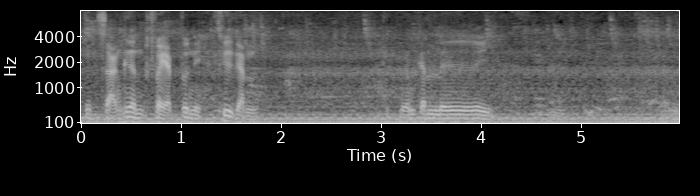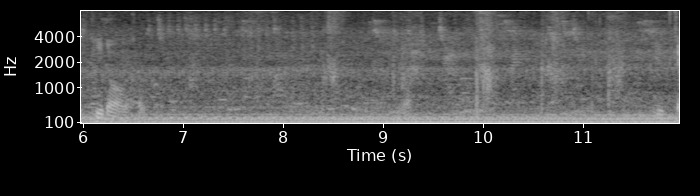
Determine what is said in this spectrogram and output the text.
เป็นสางเงือนแฝดตัวนี้ชื่อกัน เหมือนกันเลยพี่น้องครับยู่ใจ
